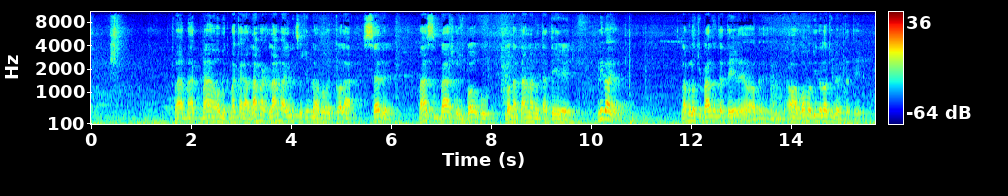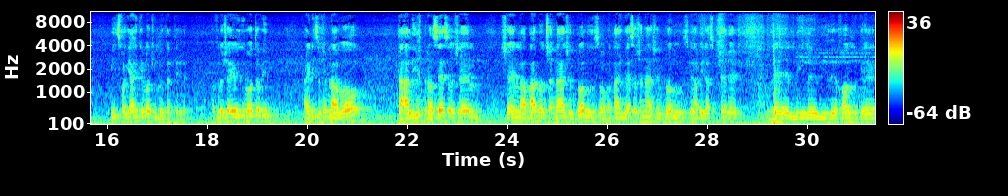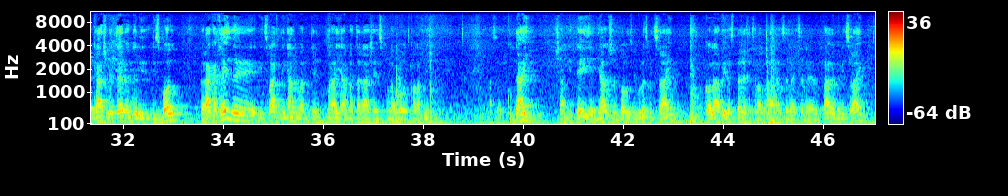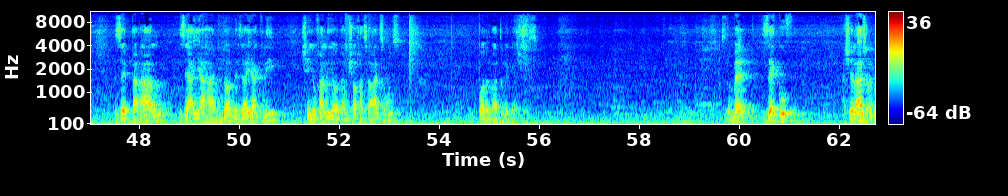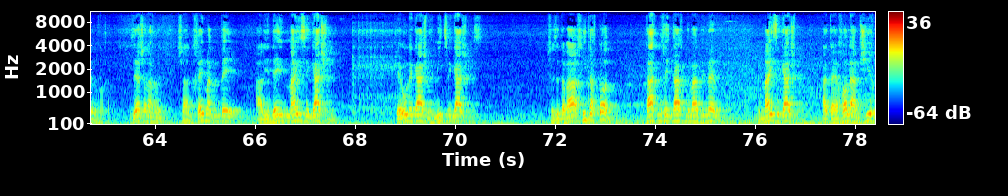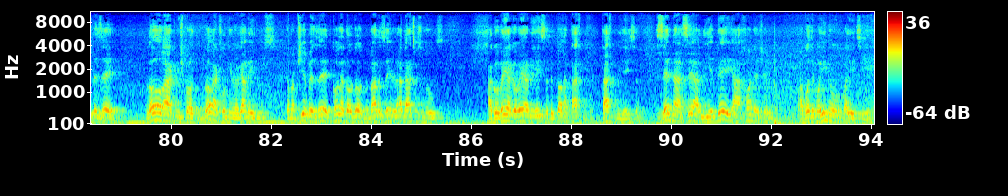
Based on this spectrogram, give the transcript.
מה, מה, מה העומק, מה קרה, למה, למה היינו צריכים לעבור את כל הסבל, מה הסיבה שקדוש ברוך הוא לא נתן לנו את התרא, בלי בעיות. למה לא קיבלנו את התרא, או, אברום אבינו לא קיבל את התרא, יצחוק יינקים לא קיבלו את התרא, אפילו שהיו יהודים מאוד טובים. היינו צריכים לעבור תהליך, פרוססור של של 400 שנה של גולוס, או 210 שנה של גולוס, ועבידת פרח, ולאכול קש ותבן ולסבול, ורק אחרי זה הצלחנו, הגענו למטר. מה היה המטרה שהיינו צריכים לעבור את כל החיש? אז הנקודה היא שעל ידי העניין של גולוס וגולוס מצרים, כל האבידת פרח אצל, אצל, אצל פארי במצרים, זה פעל, זה היה הקדומה, זה היה הכלי שיוכל להיות המשוך עשה עצמוס, פה למטה בגשמוס. זאת אומרת, זה גוף. השאלה של הבן חוכם, זה שאנחנו, שאחרי מתנתר, על ידי מייסה גשמי, פעולה גשמי, מצווה גשמיס, שזה דבר הכי תחתון, תחתן שאין תחתן למטה ממנו, ומייסה גשמי, אתה יכול להמשיך בזה, לא רק משפוטים, לא רק חוקים, אלא גם עדוס. אתה ממשיך בזה את כל הדרגות, ממר לסייבר עד לעצמוס ומאוס. הגובה הגובה מייסר בתוך התחת, תחת מייסר, זה נעשה על ידי החונה של עבוד אמוינו והיציאים.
